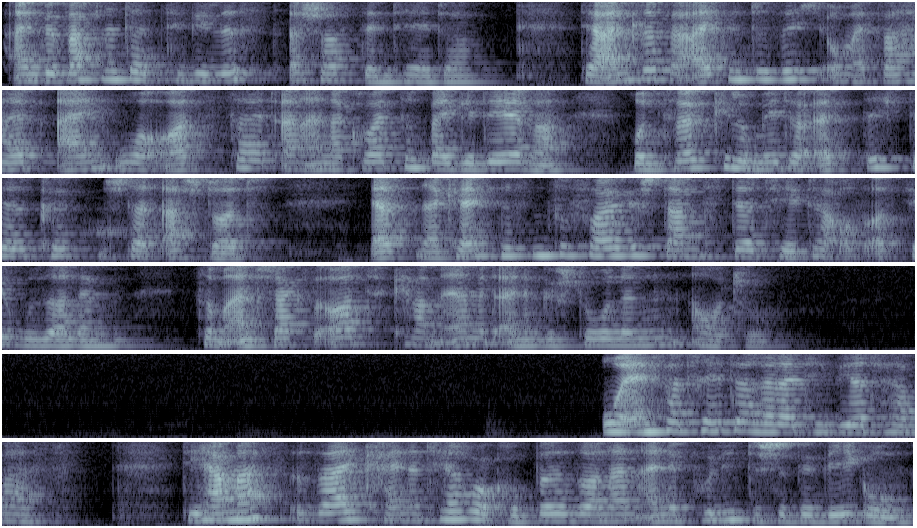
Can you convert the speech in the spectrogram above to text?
Ein bewaffneter Zivilist erschoss den Täter. Der Angriff ereignete sich um etwa halb ein Uhr Ortszeit an einer Kreuzung bei Gedera, rund zwölf Kilometer östlich der Küstenstadt Ashdod. Ersten Erkenntnissen zufolge stammt der Täter aus Ostjerusalem. Zum Anschlagsort kam er mit einem gestohlenen Auto. UN-Vertreter relativiert Hamas. Die Hamas sei keine Terrorgruppe, sondern eine politische Bewegung.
